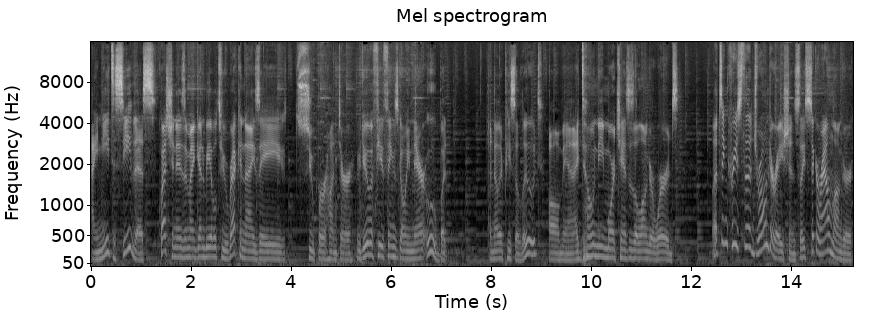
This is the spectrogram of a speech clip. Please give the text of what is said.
I need to see this. Question is, am I gonna be able to recognize a super hunter? We do have a few things going there. Ooh, but Another piece of loot? Oh man, I don't need more chances of longer words. Let's increase the drone duration so they stick around longer.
